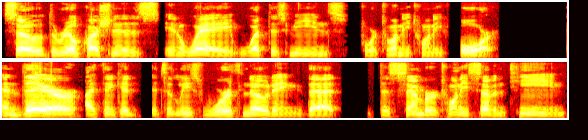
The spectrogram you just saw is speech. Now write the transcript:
So the real question is, in a way, what this means for 2024. And there, I think it, it's at least worth noting that December 2017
